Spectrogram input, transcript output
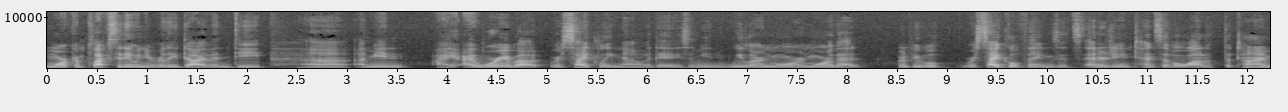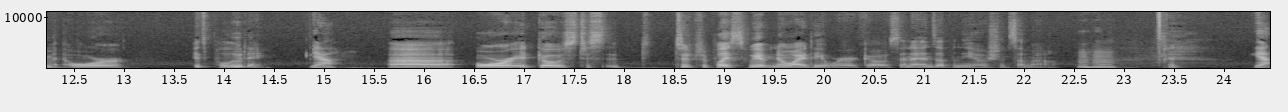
more complexity when you really dive in deep. Uh, I mean, I, I worry about recycling nowadays. I mean, we learn more and more that when people recycle things, it's energy intensive a lot of the time, or it's polluting, Yeah. uh, or it goes to, to to places we have no idea where it goes, and it ends up in the ocean somehow. Mm-hmm. And- Yeah,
